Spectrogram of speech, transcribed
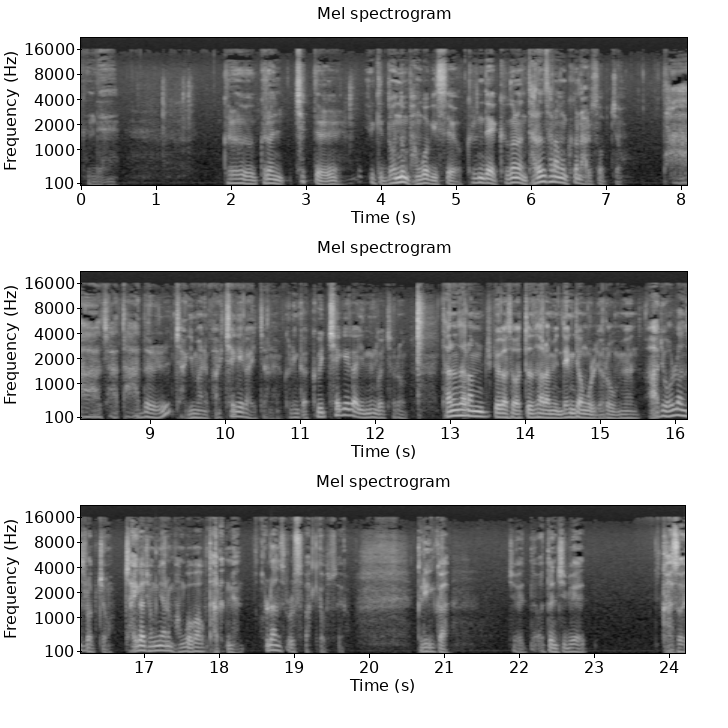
근데 그 그런 책들 이렇게 놓는 방법이 있어요. 그런데 그거는 다른 사람은 그건 알 수 없죠. 다 자, 다들 자기만의 체계가 있잖아요. 그러니까 그 체계가 있는 것처럼 다른 사람 집에 가서 어떤 사람이 냉장고를 열어보면 아주 혼란스럽죠. 자기가 정리하는 방법하고 다르면 혼란스러울 수밖에 없어요. 그러니까 저 어떤 집에 가서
